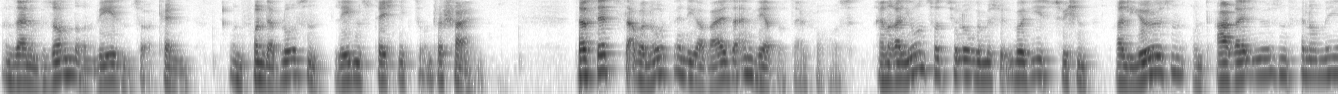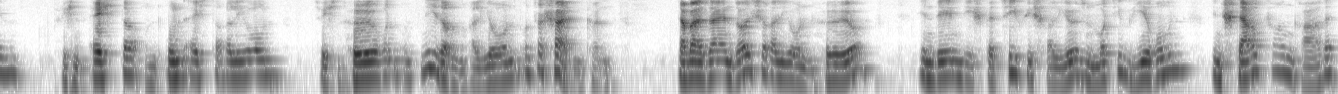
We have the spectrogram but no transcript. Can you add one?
an seinem besonderen Wesen zu erkennen und von der bloßen Lebenstechnik zu unterscheiden. Das setzt aber notwendigerweise ein Werturteil voraus. Ein Religionssoziologe müsse überdies zwischen religiösen und areligiösen Phänomenen, zwischen echter und unechter Religion, zwischen höheren und niederen Religionen unterscheiden können. Dabei seien solche Religionen höher, in denen die spezifisch religiösen Motivierungen in stärkerem Grade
